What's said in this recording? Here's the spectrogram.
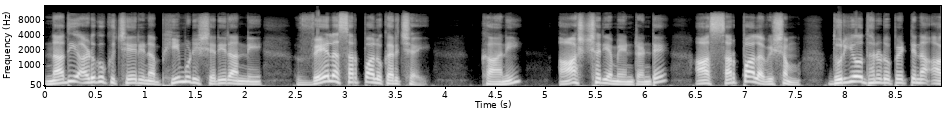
నది అడుగుకు చేరిన భీముడి శరీరాన్ని వేల సర్పాలు కరిచాయి. కాని ఆశ్చర్యమేంటంటే ఆ సర్పాల విషం దుర్యోధనుడు పెట్టిన ఆ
